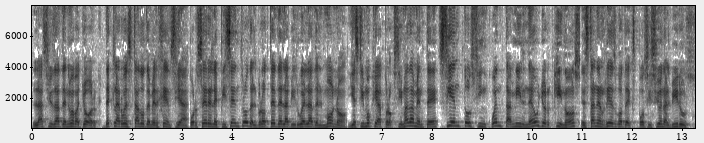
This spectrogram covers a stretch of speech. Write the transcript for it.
La ciudad de Nueva York declaró estado de emergencia por ser el epicentro del brote de la viruela del mono y estimó que aproximadamente 150 mil neoyorquinos están en riesgo de exposición al virus.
